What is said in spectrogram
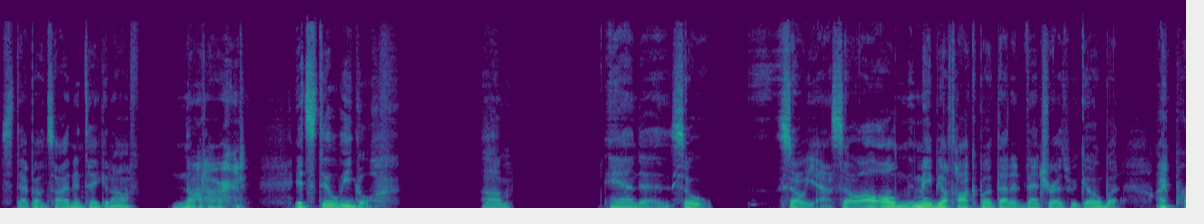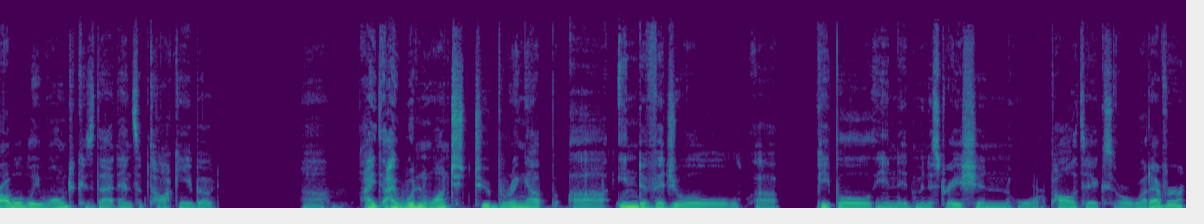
step outside and take it off. Not hard. It's still legal. Um, and uh, so so yeah so I'll, I'll, maybe i'll talk about that adventure as we go but i probably won't because that ends up talking about um, I, I wouldn't want to bring up uh, individual uh, people in administration or politics or whatever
